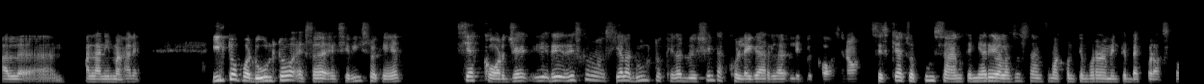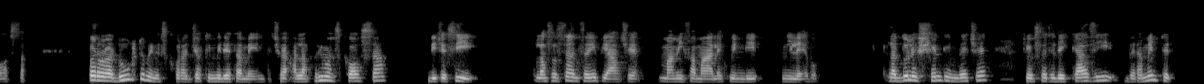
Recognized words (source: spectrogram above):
al, all'animale. Il topo adulto è, si è visto che si accorge, riescono sia l'adulto che l'adolescente a collegare la, le due cose, no? Se schiaccio il pulsante mi arriva la sostanza ma contemporaneamente becco la scossa. Però l'adulto viene scoraggiato immediatamente, cioè alla prima scossa dice sì, la sostanza mi piace ma mi fa male, quindi mi levo. L'adolescente invece ci sono stati dei casi veramente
